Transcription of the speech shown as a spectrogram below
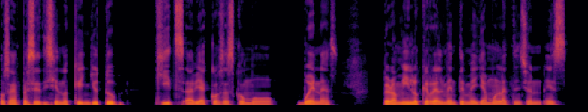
O sea, empecé diciendo que en YouTube Kids había cosas como buenas, pero a mí lo que realmente me llamó la atención es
